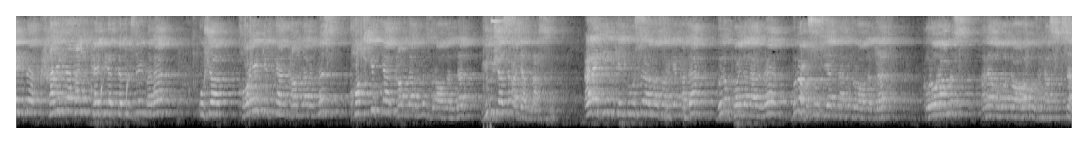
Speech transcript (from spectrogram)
Endi haligina kayfiyatda tursak mana o'sha qorayib ketgan qalblarimiz qotib ketgan qalblarimiz birodarlar yumshasa ajabmas ana keyin kelgusi ramazonga qadar buni foydalarini buni xususiyatlarini birodarlar ko'raveramiz. Ana alloh taolo o'zi nasib qilsa.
